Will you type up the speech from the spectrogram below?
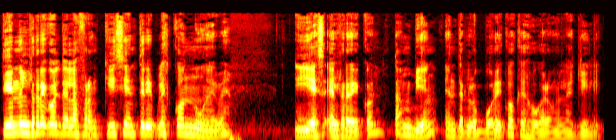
Tiene el récord de la franquicia en triples con 9 y es el récord también entre los boricos que jugaron en la G-League.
